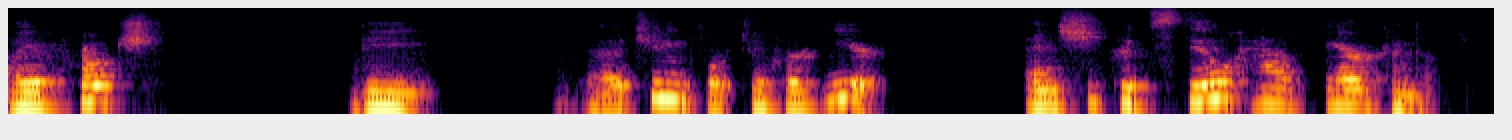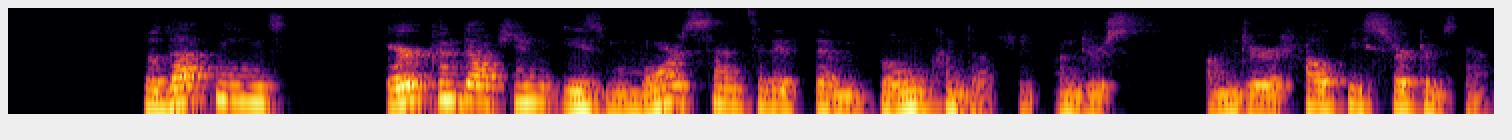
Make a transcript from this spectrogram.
I approached the uh, tuning fork to her ear, and she could still have air conduction. So that means air conduction is more sensitive than bone conduction under under healthy circumstances.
